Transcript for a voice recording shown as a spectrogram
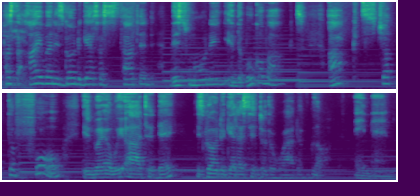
Pastor Ivan is going to get us started this morning in the book of Acts. Acts chapter 4 is where we are today. He's going to get us into the word of God. Amen.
